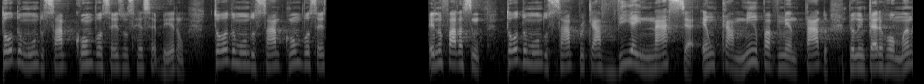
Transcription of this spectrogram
todo mundo sabe como vocês nos receberam, todo mundo sabe como vocês ele não fala assim, todo mundo sabe porque a via Inácia é um caminho pavimentado pelo Império Romano.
